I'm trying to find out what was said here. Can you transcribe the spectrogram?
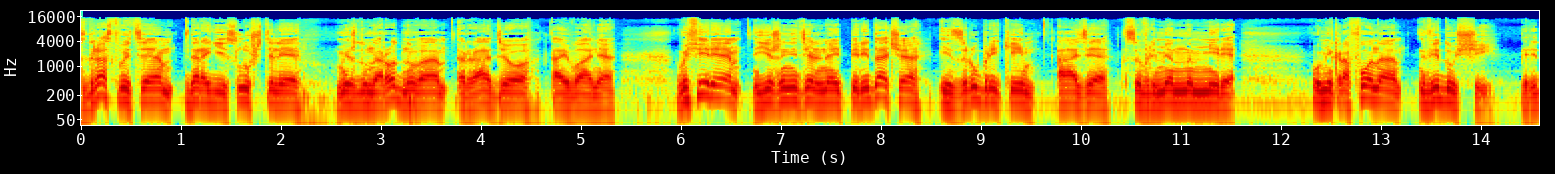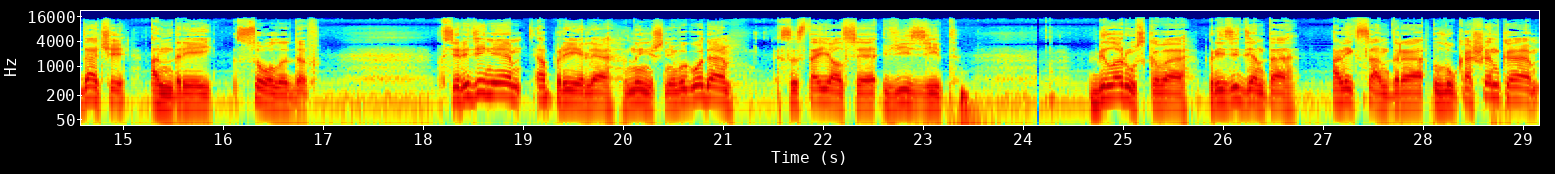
Здравствуйте, дорогие слушатели Международного радио Тайваня. В эфире еженедельная передача из рубрики «Азия в современном мире». У микрофона ведущий передачи Андрей Солодов. В середине апреля нынешнего года состоялся визит белорусского президента Александра Лукашенко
